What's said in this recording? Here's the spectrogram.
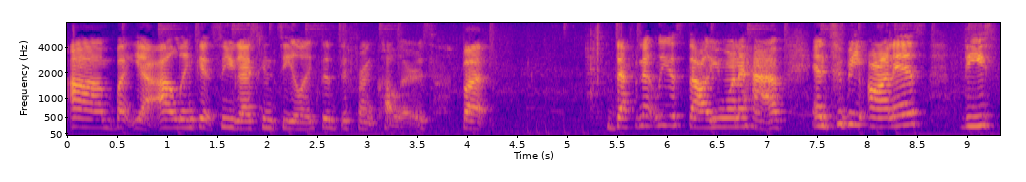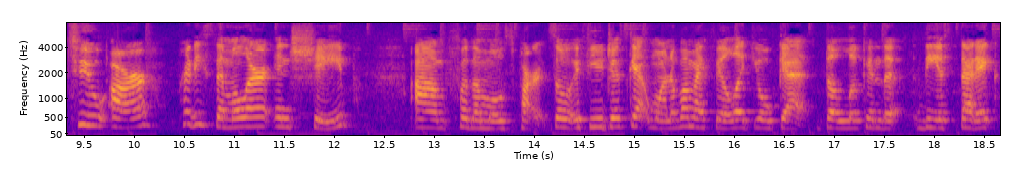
Um, but yeah, I'll link it so you guys can see like the different colors. But definitely a style you want to have. And to be honest, these two are pretty similar in shape um, for the most part. So if you just get one of them, I feel like you'll get the look and the, the aesthetic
